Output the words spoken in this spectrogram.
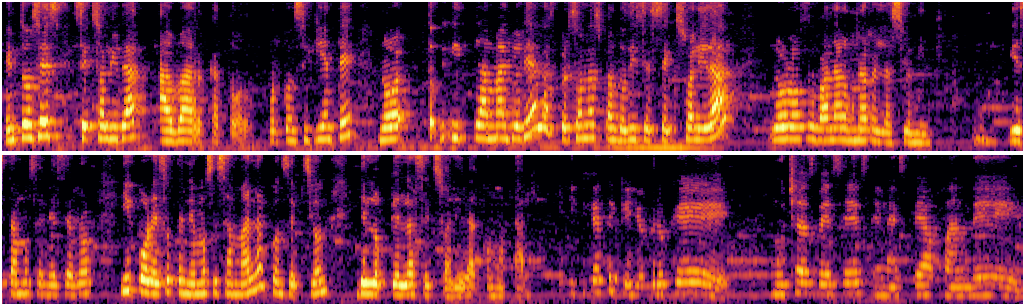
Entonces, sexualidad abarca todo. Por consiguiente, no, y la mayoría de las personas cuando dice sexualidad, luego se van a una relación íntima y estamos en ese error. Y por eso tenemos esa mala concepción de lo que es la sexualidad como tal. Y fíjate que yo creo que muchas veces en este afán de,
